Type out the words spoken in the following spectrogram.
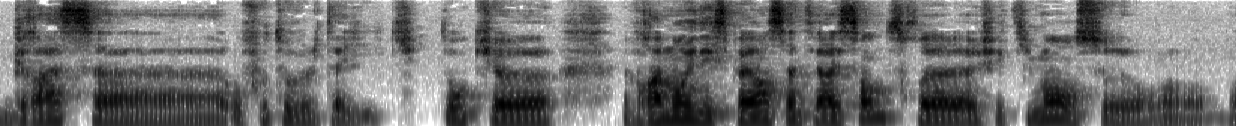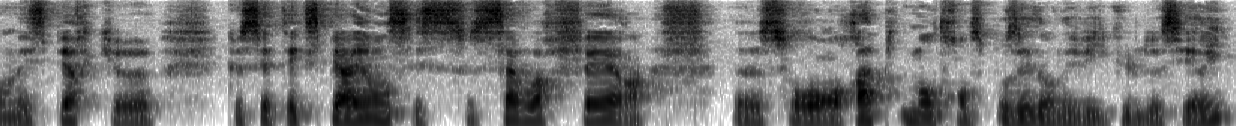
grâce à, au photovoltaïque. Donc euh, vraiment une expérience intéressante. effectivement, on, espère que cette expérience et ce savoir-faire seront rapidement transposés dans des véhicules de série.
